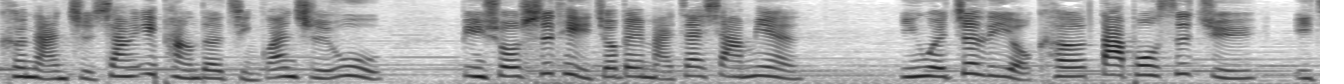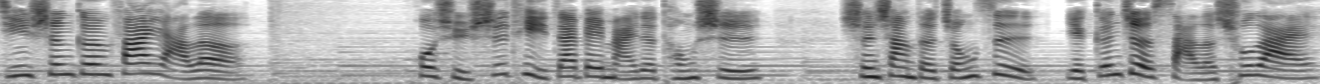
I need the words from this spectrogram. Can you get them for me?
柯南指向一旁的景观植物，并说：“尸体就被埋在下面，因为这里有棵大波斯菊已经生根发芽了。或许尸体在被埋的同时，身上的种子也跟着撒了出来。”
